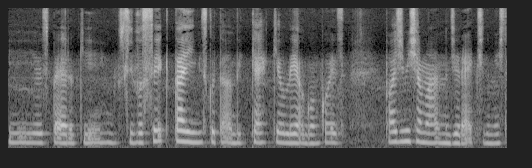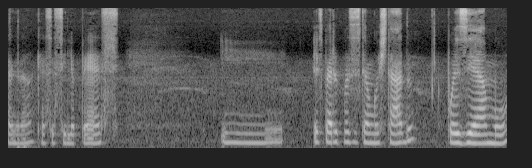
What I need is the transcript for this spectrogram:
e eu espero que se você que está aí me escutando e quer que eu leia alguma coisa, pode me chamar no direct do meu Instagram, que é Cecília PS. E espero que vocês tenham gostado. Poesia é amor.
